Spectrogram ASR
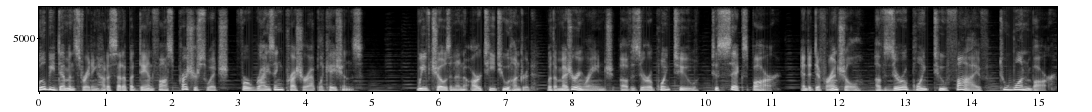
we'll be demonstrating how to set up a Danfoss pressure switch for rising pressure applications. We've chosen an RT200 with a measuring range of 0.2 to 6 bar and a differential of 0.25 to 1 bar.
